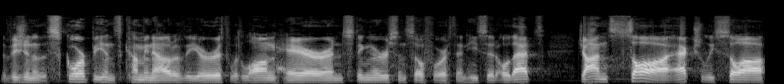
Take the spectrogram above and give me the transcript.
the vision of the scorpions coming out of the earth with long hair and stingers and so forth. And he said, Oh, that's, John saw, actually saw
